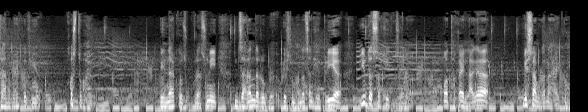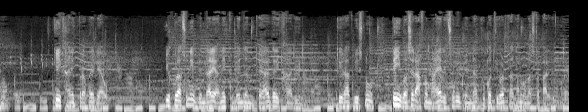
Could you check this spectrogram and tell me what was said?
जानुभएको थियो। कस्तो भयो? वृन्दाको कुरा सुनि जालन्धर रूप विष्णु भन्दछन् हे प्रिय युद्ध सकिएको छैन। म थकाइ लागेर विश्राम गर्न आएको हुँ। केही खानेकुरा भए ल्याऊ यो कुरा सुनि वृन्दाले अनेक व्यञ्जन तयार गरी खाना दिइन् त्यो रात विष्णु त्यहीँ बसेर आफ्नो मायाले छोपी वृन्दाको पतिव्रत धर्म नष्ट पारिदिनु भयो।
